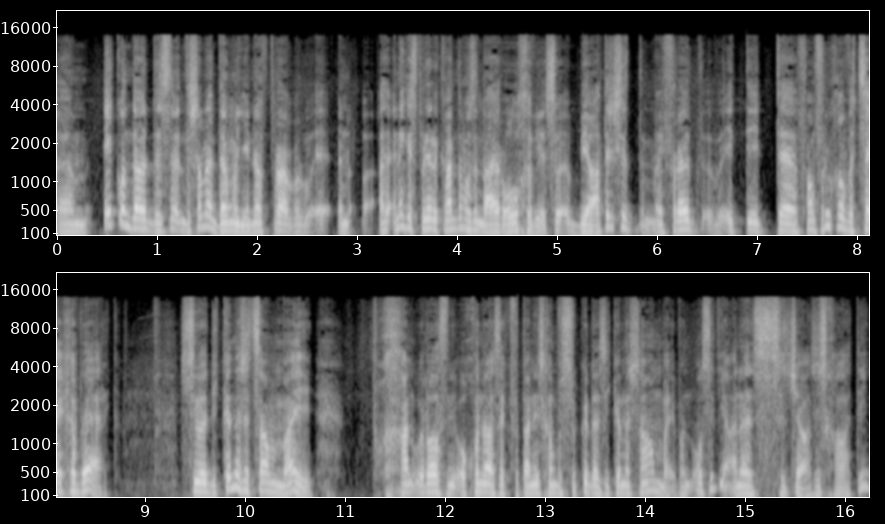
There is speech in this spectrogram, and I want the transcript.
ehm um, ek onthou dis 'n interessante ding wat jy nou vra in as enige predikant het ons in daai rol gewees. So Beatrice het my vrou het het, het uh, van vroeg af wat sy gewerk. So die kinders het saam met my gaan oral in die oggende as ek vir tannies gaan besoek, dan is die kinders saam by, want ons het nie ander situasies gehad nie.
